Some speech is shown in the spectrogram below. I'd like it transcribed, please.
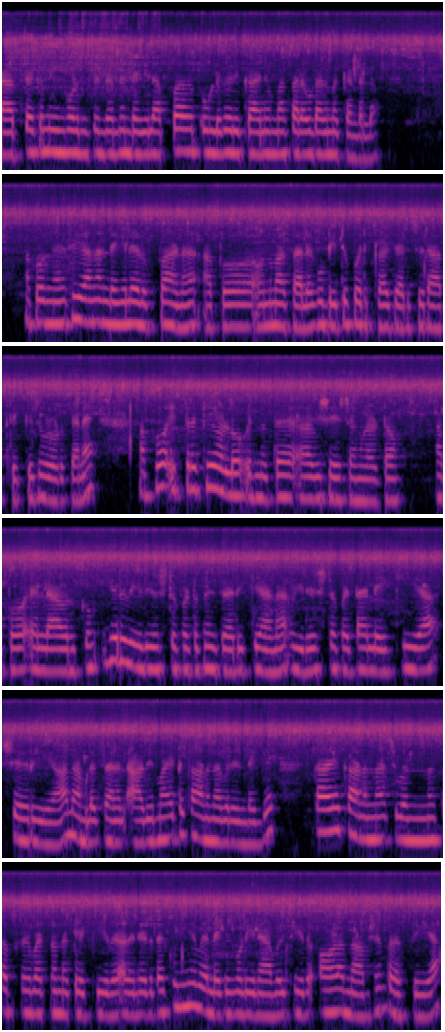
രാത്രിയൊക്കെ മീൻ കൊടുത്തിട്ടുണ്ടെന്നുണ്ടെങ്കിൽ അപ്പോൾ ഉള്ളി തൊലിക്കാനും മസാല കൂട്ടാനും നിൽക്കണ്ടല്ലോ അപ്പോൾ ഇങ്ങനെ ചെയ്യാന്നുണ്ടെങ്കിൽ എളുപ്പമാണ്. അപ്പോൾ ഒന്ന് മസാല കൂട്ടിയിട്ട് പൊരിക്കാൻ വിചാരിച്ചു രാത്രിക്ക് ചൂട് കൊടുക്കാനേ. അപ്പോൾ ഇത്രയൊക്കെ ഉള്ളൂ ഇന്നത്തെ വിശേഷങ്ങൾ കേട്ടോ. അപ്പോൾ എല്ലാവർക്കും ഈ ഒരു വീഡിയോ ഇഷ്ടപ്പെട്ടെന്ന് വിചാരിക്കുകയാണ്. വീഡിയോ ഇഷ്ടപ്പെട്ടാൽ ലൈക്ക് ചെയ്യുക ഷെയർ ചെയ്യുക. നമ്മുടെ ചാനൽ ആദ്യമായിട്ട് കാണുന്നവരുണ്ടെങ്കിൽ താഴെ കാണുന്ന ചുവന്ന സബ്സ്ക്രൈബ് ബട്ടൺ ഒന്ന് ക്ലിക്ക് ചെയ്ത് അതിന്റെ അടുത്ത കുഞ്ഞു ബെല്ലേക്കും കൂടി ഇനാബിൾ ചെയ്ത് ഓൾ എന്ന ഓപ്ഷൻ പ്രസ് ചെയ്യുക.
